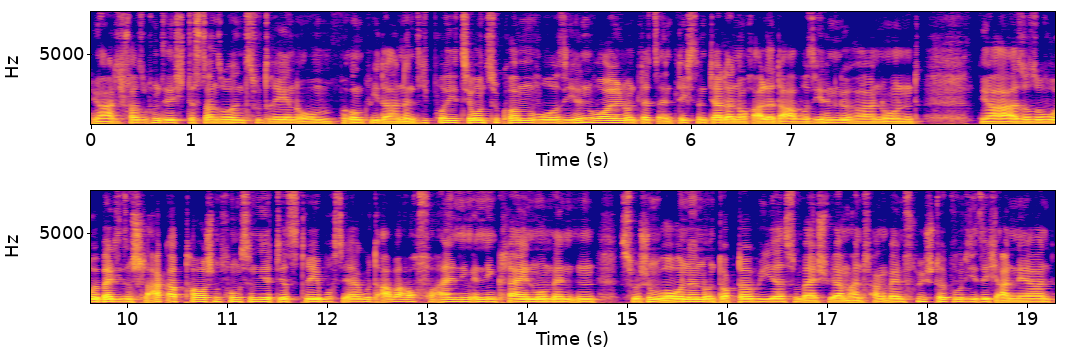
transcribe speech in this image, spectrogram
ja, die versuchen sich das dann so hinzudrehen, um irgendwie dann in die Position zu kommen, wo sie hinwollen. Und letztendlich sind ja dann auch alle da, wo sie hingehören. Und ja, also sowohl bei diesen Schlagabtauschen funktioniert das Drehbuch sehr gut, aber auch vor allen Dingen in den kleinen Momenten zwischen Ronan und Dr. Weir, zum Beispiel am Anfang beim Frühstück, wo die sich annähern.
